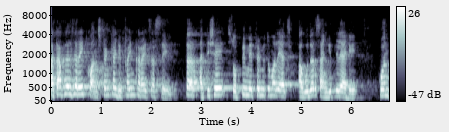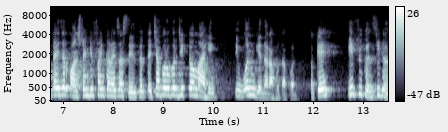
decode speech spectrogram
आता आपल्याला जर रेट कॉन्स्टंटला डिफाईन करायचं असेल तर अतिशय सोपी मेथड मी तुम्हाला याच अगोदर सांगितलेली आहे कोणताही जर कॉन्स्टंट डिफाईन करायचा असेल तर त्याच्याबरोबर जी टर्म आहे ती वन घेणार आहोत आपण okay if you consider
